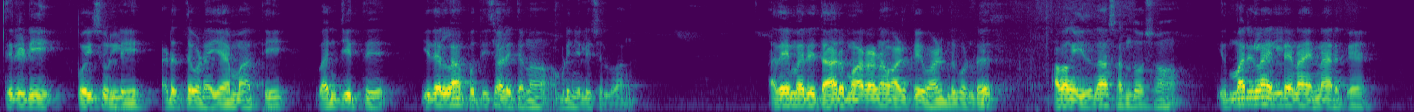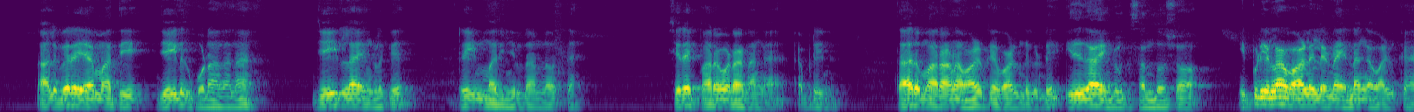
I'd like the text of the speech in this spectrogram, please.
திருடி பொய் சொல்லி அடுத்தவனை ஏமாற்றி வஞ்சித்து இதெல்லாம் புத்திசாலித்தனம் அப்படின்னு சொல்லி சொல்லுவாங்க. அதே மாதிரி தாறுமாறான வாழ்க்கை வாழ்ந்து கொண்டு அவங்க இதுதான் சந்தோஷம். இது மாதிரிலாம் இல்லைன்னா என்ன இருக்குது நாலு பேரை ஏமாற்றி ஜெயிலுக்கு போனால் தானே? ஜெயிலெலாம் எங்களுக்கு ட்ரெயின் மாதிரின்னு சொல்கிறான்ல ஒருத்தன். சிறை பரவடா நாங்கள் அப்படின்னு. தாறுமாறான வாழ்க்கை வாழ்ந்து கொண்டு இதுதான் எங்களுக்கு சந்தோஷம். இப்படியெல்லாம் வாழலைன்னா என்னங்க வாழ்க்கை?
